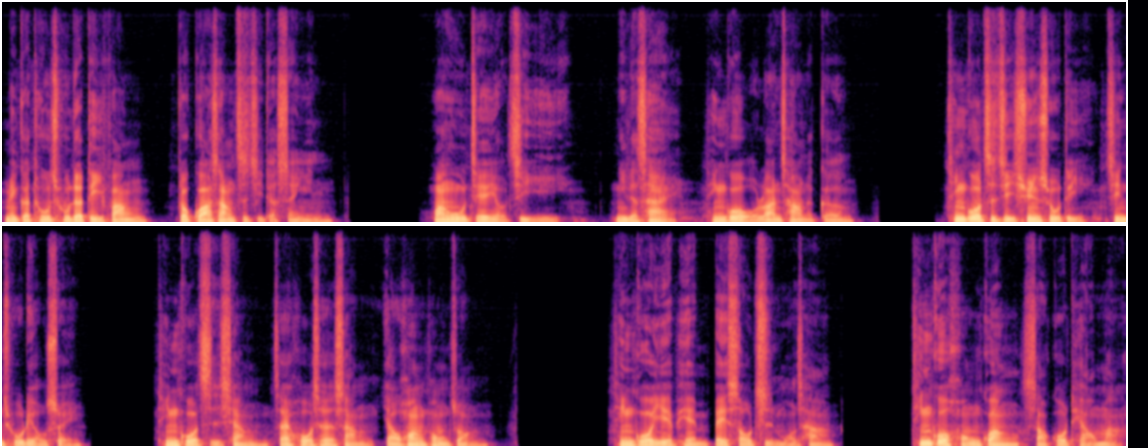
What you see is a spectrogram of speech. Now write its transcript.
每个突出的地方都挂上自己的声音。万物皆有记忆。你的菜听过我乱唱的歌，听过自己迅速地进出流水，听过纸箱在货车上摇晃碰撞。听过叶片被手指摩擦，听过红光扫过条码，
